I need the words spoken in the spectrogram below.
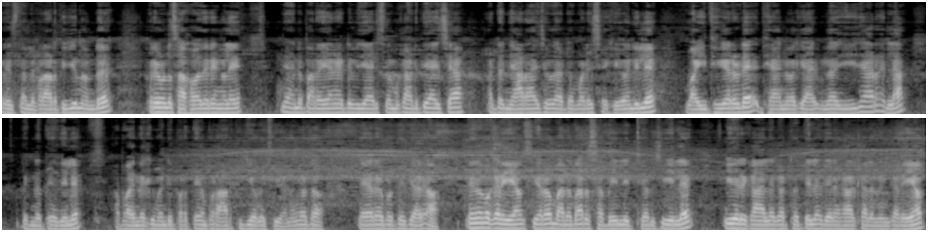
ക്രൈസ്തവല്ല പ്രാർത്ഥിക്കുന്നുണ്ട്. പ്രിയമുള്ള സഹോദരങ്ങളെ ഞാൻ പറയാനായിട്ട് വിചാരിച്ചു നമുക്ക് അടുത്ത ആഴ്ച അട്ട ഞായറാഴ്ച അട്ടപ്പാടി ഷെഹിയോനിൽ വൈദികരുടെ ധ്യാനമൊക്കെ ആരംഭിക്കുന്ന ഈ ഞായറല്ല പിന്നത്തെ ഇതിൽ അപ്പോൾ അതിനൊക്കെ വേണ്ടി പ്രത്യേകം പ്രാർത്ഥിക്കുകയൊക്കെ ചെയ്യണം കേട്ടോ. വേറെ പ്രത്യേകിച്ച് ആ പിന്നെ നമുക്കറിയാം സീറം മലബാർ സഭയിൽ ചർച്ചയിൽ ഈ ഒരു കാലഘട്ടത്തിൽ ദിനകാക്കാരം നിങ്ങൾക്കറിയാം.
